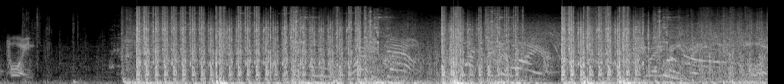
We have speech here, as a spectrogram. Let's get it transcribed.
hard point. Target down! Watch fire! UAV ready to deploy.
